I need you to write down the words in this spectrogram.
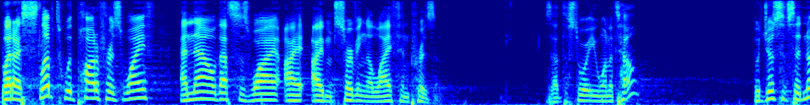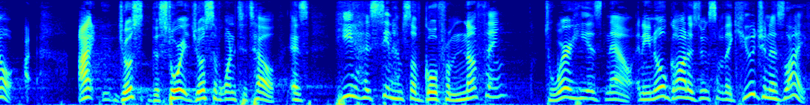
but I slept with Potiphar's wife, and now that's why I, I'm serving a life in prison. Is that the story you want to tell? But Joseph said, No. I, I, Joseph, the story Joseph wanted to tell is he has seen himself go from nothing to where he is now. And he know God is doing something huge in his life.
